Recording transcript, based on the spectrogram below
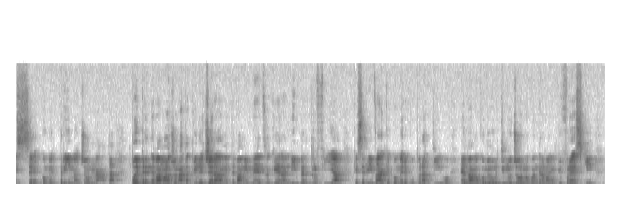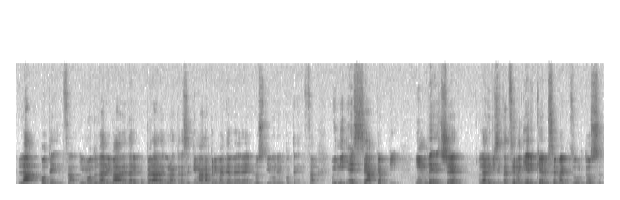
S come prima giornata, poi prendevamo la giornata più leggera, la mettevamo in mezzo che era l'ipertrofia, che serviva anche come recupero attivo, e avevamo come ultimo giorno, quando eravamo più freschi, la potenza, in modo da arrivare da recuperare durante la settimana prima di avere lo stimolo in potenza, quindi SHP. Invece la rivisitazione di Eric Helms e Mike Zurdos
